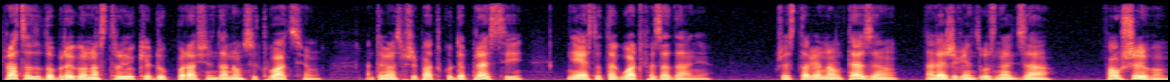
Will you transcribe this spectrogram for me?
wraca do dobrego nastroju, kiedy upora się z daną sytuacją, natomiast w przypadku depresji nie jest to tak łatwe zadanie. Przedstawioną tezę należy więc uznać za fałszywą.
